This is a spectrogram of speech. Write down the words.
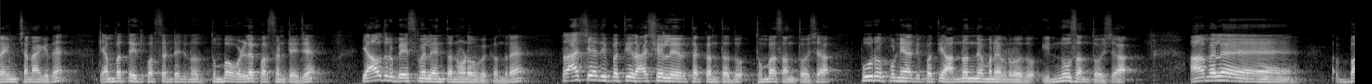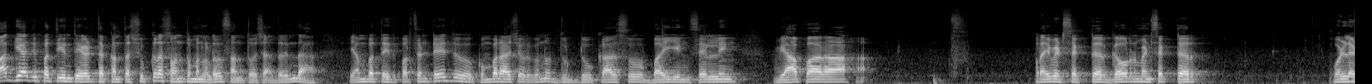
ಟೈಮ್ ಚೆನ್ನಾಗಿದೆ. ಎಂಬತ್ತೈದು ಪರ್ಸೆಂಟೇಜ್ ಅನ್ನೋದು ತುಂಬ ಒಳ್ಳೆ ಪರ್ಸೆಂಟೇಜೇ ಯಾವುದ್ರ ಬೇಸ್ ಮೇಲೆ ಅಂತ ನೋಡಬೇಕಂದ್ರೆ ರಾಶಿಯಾಧಿಪತಿ ರಾಶಿಯಲ್ಲೇ ಇರತಕ್ಕಂಥದ್ದು ತುಂಬ ಸಂತೋಷ. ಪೂರ್ವ ಪುಣ್ಯಾಧಿಪತಿ ಹನ್ನೊಂದನೇ ಮನೆಯಲ್ಲಿರೋದು ಇನ್ನೂ ಸಂತೋಷ. ಆಮೇಲೆ ಭಾಗ್ಯಾಧಿಪತಿ ಅಂತ ಹೇಳ್ತಕ್ಕಂಥ ಶುಕ್ರ ಸ್ವಂತ ಮನೆಯಲ್ಲಿರೋದು ಸಂತೋಷ. ಅದರಿಂದ ಎಂಬತ್ತೈದು ಪರ್ಸೆಂಟೇಜ್ ಕುಂಭರಾಶಿಯವ್ರಿಗೂ ದುಡ್ಡು, ಕಾಸು ಬೈಯಿಂಗ್ ಸೆಲ್ಲಿಂಗ್ ವ್ಯಾಪಾರ ಪ್ರೈವೇಟ್ ಸೆಕ್ಟರ್ ಗೌರ್ಮೆಂಟ್ ಸೆಕ್ಟರ್ ಒಳ್ಳೆ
